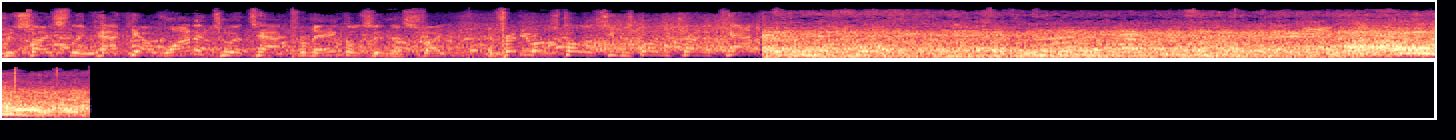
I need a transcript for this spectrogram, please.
Precisely. Pacquiao wanted to attack from angles in this fight, and Freddie Roman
